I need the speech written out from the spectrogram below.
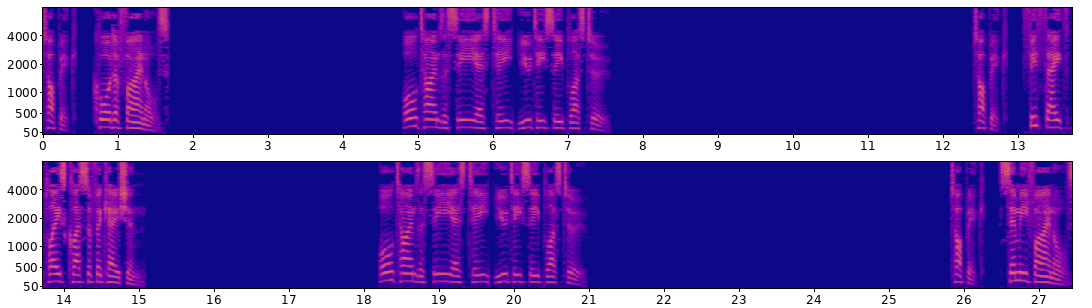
Topic. Quarter-finals. All times are CEST UTC plus 2 Topic: Fifth eighth place classification. All times are CEST UTC plus two. Topic: Semi-finals.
